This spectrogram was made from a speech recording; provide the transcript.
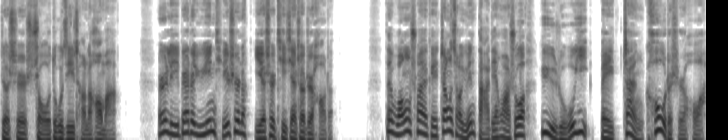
这是首都机场的号码。而里边的语音提示呢，也是提前设置好的。在王帅给张小云打电话说玉如意被暂扣的时候啊，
